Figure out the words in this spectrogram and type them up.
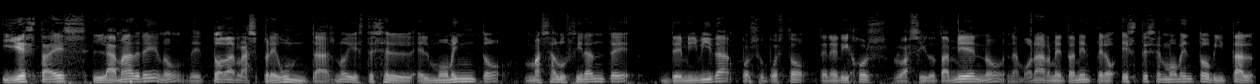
Y esta es la madre ¿no? de todas las preguntas, ¿no? Y este es el, el momento más alucinante de mi vida. Por supuesto, tener hijos lo ha sido también, ¿no? Enamorarme también, pero este es el momento vital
